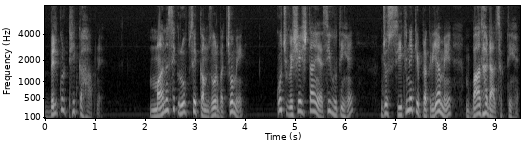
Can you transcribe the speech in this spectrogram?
बिल्कुल ठीक कहा आपने। मानसिक रूप से कमज़ोर बच्चों में कुछ विशेषताएँ ऐसी होती हैं जो सीखने की प्रक्रिया में बाधा डाल सकती हैं।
